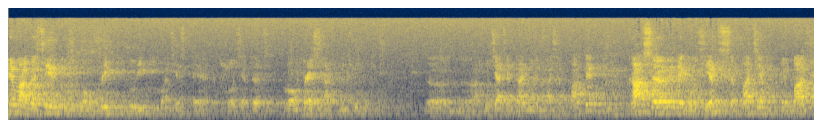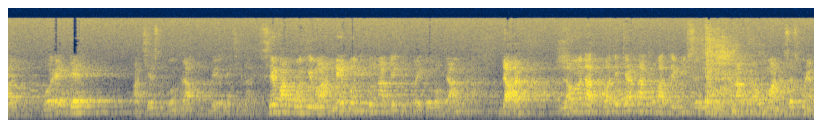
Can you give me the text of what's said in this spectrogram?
ne va găsi într-un conflict juridic cu aceste societăți, rompresia, cu uh, asociația în care noi facem parte, ca să renegociem, să facem pe baze corecte acest contract de reciclare. Se va continua necondiționat de proiectul european, dar la un moment dat, poate chiar dacă va trebui să mergem în natura umană, să spunem,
